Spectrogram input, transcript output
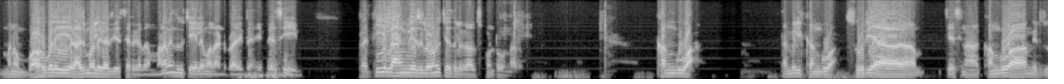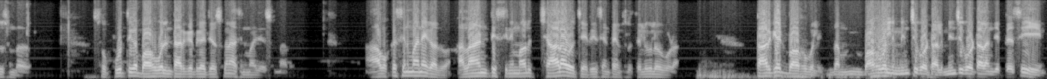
మనం బాహుబలి రాజమౌళి గారు చేశారు కదా మనం ఎందుకు చేయలేము అలాంటి ప్రాజెక్ట్ అని చెప్పేసి ప్రతి లాంగ్వేజ్లోనూ చేతులు కాల్చుకుంటూ ఉన్నారు. కంగువ తమిళ్ కంగువ సూర్య చేసిన కంగువ మీరు చూసుండరు. సో పూర్తిగా బాహుబలిని టార్గెట్గా చేసుకుని ఆ సినిమా చేస్తున్నారు. ఆ ఒక్క సినిమానే కాదు అలాంటి సినిమాలు చాలా వచ్చాయి రీసెంట్ టైమ్స్లో తెలుగులో కూడా. టార్గెట్ బాహుబలి ద బాహుబలిని మించి కొట్టాలి మించి కొట్టాలని చెప్పేసి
